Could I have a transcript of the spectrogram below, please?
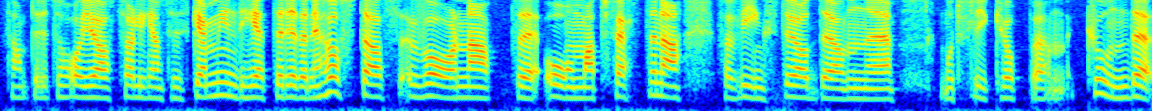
Samtidigt så har ju australiensiska myndigheter redan i höstas varnat om att fästena för vingstöden eh, mot flygkroppen kunde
